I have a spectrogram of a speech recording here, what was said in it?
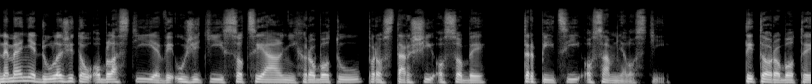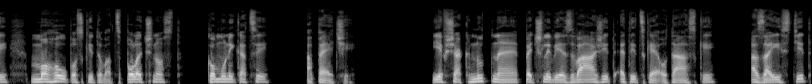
Neméně důležitou oblastí je využití sociálních robotů pro starší osoby trpící osamělostí. Tyto roboty mohou poskytovat společnost, komunikaci a péči. Je však nutné pečlivě zvážit etické otázky a zajistit,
